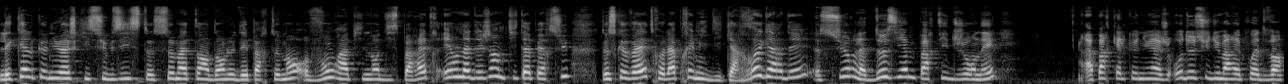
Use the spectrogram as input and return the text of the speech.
Les quelques nuages qui subsistent ce matin dans le département vont rapidement disparaître et on a déjà un petit aperçu de ce que va être l'après-midi. Car regardez sur la deuxième partie de journée, à part quelques nuages au-dessus du marais Poitevin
